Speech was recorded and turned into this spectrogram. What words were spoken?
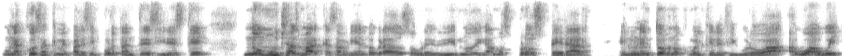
Una cosa que me parece importante decir es que no muchas marcas habrían logrado sobrevivir, no digamos prosperar en un entorno como el que le figuró a, Huawei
